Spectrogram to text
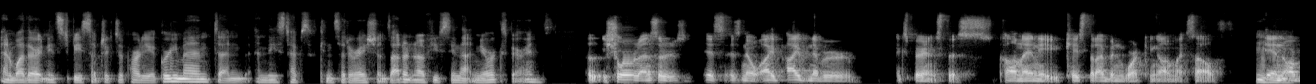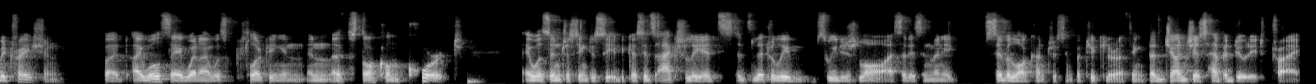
and whether it needs to be subject to party agreement and and these types of considerations. I don't know if you've seen that in your experience. The short answer is, is, is no. I've, I've never experienced this on any case that I've been working on myself mm-hmm. in arbitration. But I will say, when I was clerking in, in a Stockholm court, it was interesting to see because it's actually it's it's literally Swedish law as it is in many civil law countries in particular. I think that judges have a duty to try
